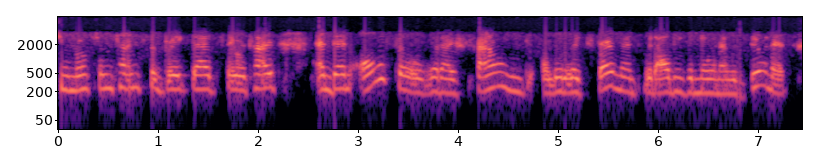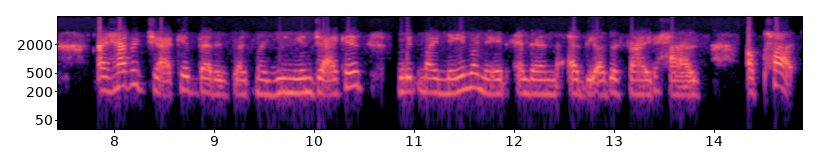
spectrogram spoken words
humor sometimes to break that stereotype. And then also, what I found a little experiment without even knowing I was doing it. I have a jacket that is like my union jacket with my name on it, and then at the other side has a patch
